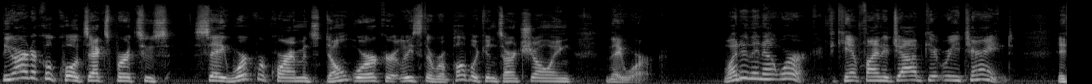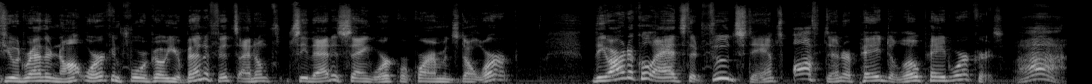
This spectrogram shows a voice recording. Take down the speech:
The article quotes experts who say work requirements don't work, or at least the Republicans aren't showing they work. Why do they not work? If you can't find a job, get retrained. If you would rather not work and forego your benefits, I don't see that as saying work requirements don't work. The article adds that food stamps often are paid to low paid workers. Ah,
